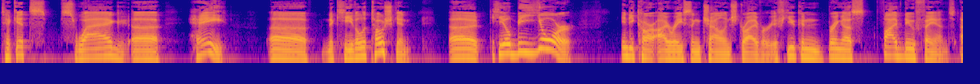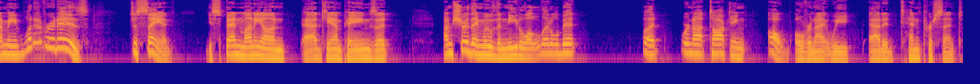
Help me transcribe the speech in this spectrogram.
tickets, swag. Uh, hey, uh, Nikita Lastochkin. Uh, he'll be your IndyCar iRacing Challenge driver if you can bring us five new fans. I mean, whatever it is. Just saying. You spend money on ad campaigns that I'm sure they move the needle a little bit, but we're not talking, oh, overnight we added 10%,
